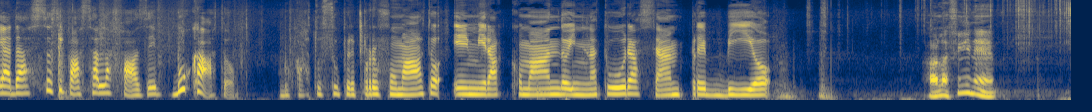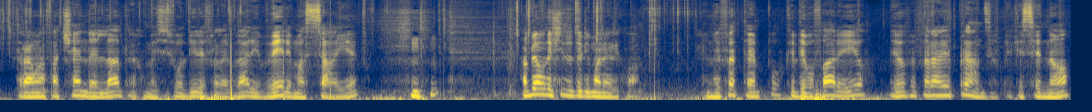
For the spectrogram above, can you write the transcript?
E adesso si passa alla fase bucato. Bucato super profumato e mi raccomando in natura sempre bio. Alla fine tra una faccenda e l'altra, come si suol dire fra le varie vere massaie, abbiamo deciso di rimanere qua. E nel frattempo, che devo fare io? Devo preparare il pranzo, perché se no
